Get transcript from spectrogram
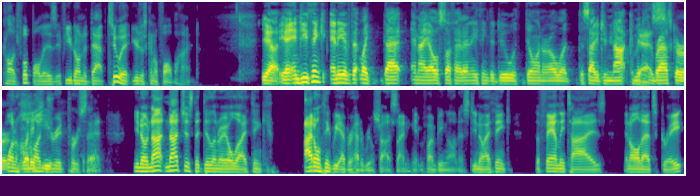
college football is. If you don't adapt to it, you're just going to fall behind. Yeah, yeah. And do you think any of that, like that NIL stuff, had anything to do with Dylan Raiola deciding to not commit yes, to Nebraska, or one hundred percent? You know, not not just that Dylan Raiola. I think I don't think we ever had a real shot of signing him. If I'm being honest, you know, I think the family ties and all that's great.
